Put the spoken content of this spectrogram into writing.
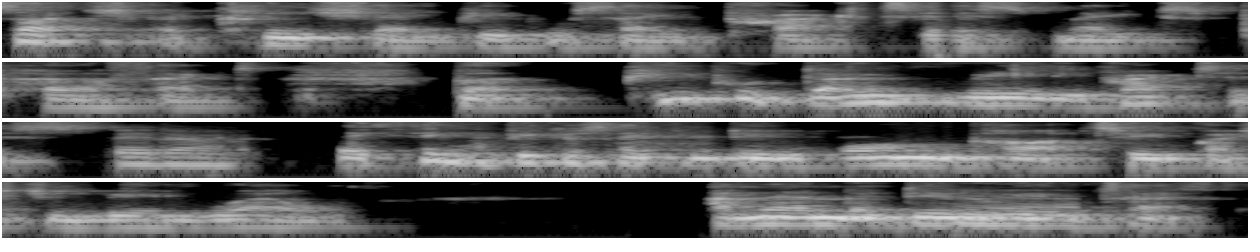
such a cliche. People say practice makes perfect, but people don't really practice. They don't. They think because they can do one part two question really well, and then they do the Yeah. real test,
